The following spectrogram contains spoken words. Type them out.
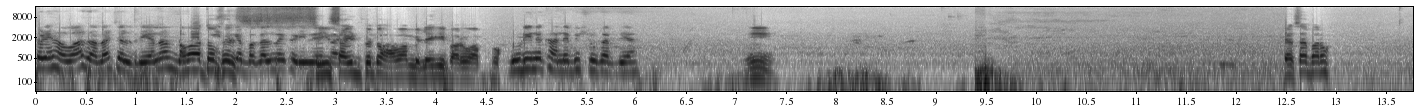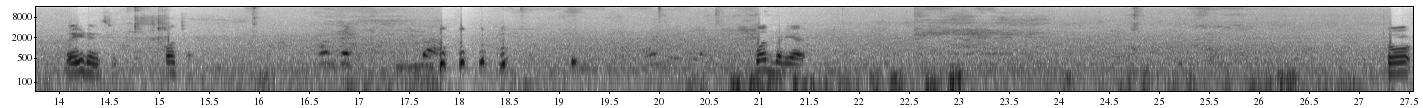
थोड़ी हवा ज़्यादा चल रही है ना हवा तो फिर के बगल में खड़ी हुई सी साइड पे तो हवा मिलेगी पारो आपको। रूडी ने खाने भी शुरू कर दिया। हम्म। कैसा पारो वेरी टेस्टी बहुत अच्छा। बहुत बढ़िया है। तो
